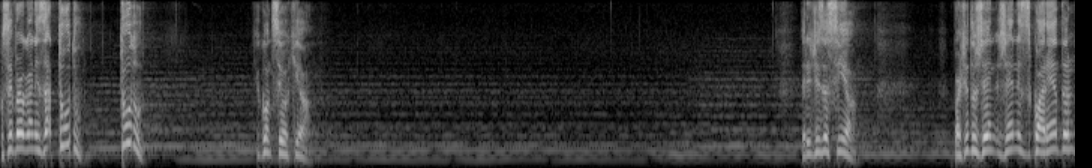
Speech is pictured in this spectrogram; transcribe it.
Você vai organizar tudo, tudo. O que aconteceu aqui, ó? Ele diz assim, ó, a partir do Gênesis 40,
